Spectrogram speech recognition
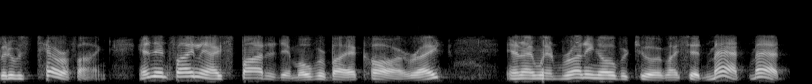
but it was terrifying. And then finally I spotted him over by a car, right? And I went running over to him. I said, Matt, Matt,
